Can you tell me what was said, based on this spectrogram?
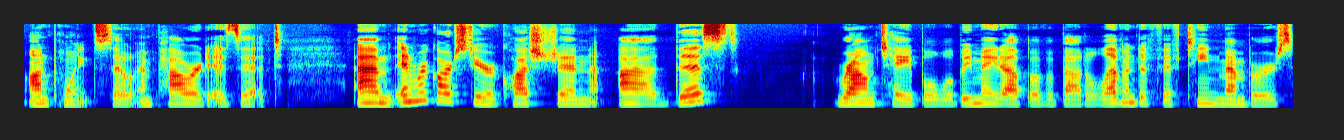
on point. So empowered is it. Um, in regards to your question, uh, this roundtable will be made up of about 11 to 15 members.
